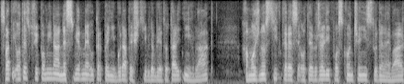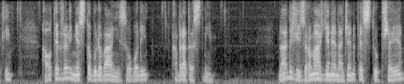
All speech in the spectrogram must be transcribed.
Svatý otec připomíná nesmírné utrpení Budapešti v době totalitních vlád a možnosti, které se otevřely po skončení studené války a otevřely město budování svobody a bratrství. Mládeži zhromážděné na Genfestu přeje,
